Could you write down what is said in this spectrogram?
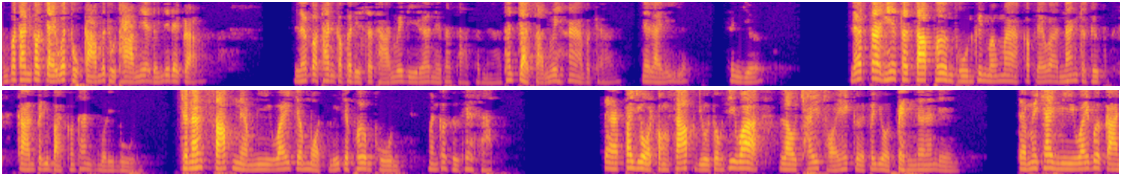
ลเพราะท่านเข้าใจวัตถุกรรมวัตถุทานเนี่ยเดี๋ยวจะได้กล่าวแล้วก็ท่านก็ประดิษฐานไว้ดีแล้วในพระศาสนา ท่านจัดสรรไว้ห้าประการ ในรายละเอียด ซึ่งเยอะ แล้วถ้าเนี้ยถ้าทรัพย์เพิ่มพูนขึ้นมาก ๆ ก็แปลว่านั่นก็คือการปฏิบัติของท่านบริบูรณ์ฉะนั้นทรัพย์เนี่ยมีไว้จะหมดหรือจะเพิ่มพูน มันก็คือแค่ทรัพย์ แต่ประโยชน์ของทรัพย์อยู่ตรงที่ว่าเราใช้สอยให้เกิดประโยชน์เป็นเท่านั้นเอง แต่ไม่ใช่มีไว้เพื่อการ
